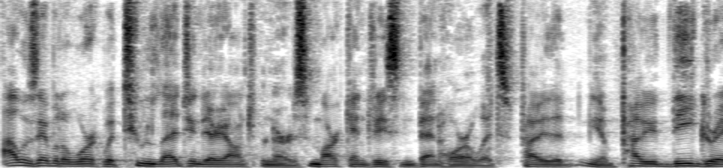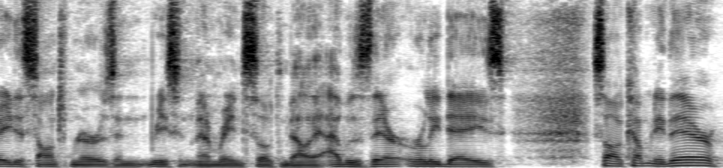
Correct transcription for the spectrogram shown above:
I was able to work with two legendary entrepreneurs, Marc Andreessen and Ben Horowitz, probably the, you know, probably the greatest entrepreneurs in recent memory in Silicon Valley. I was there early days, saw a company there,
